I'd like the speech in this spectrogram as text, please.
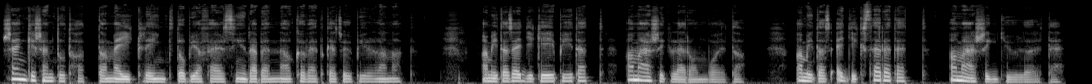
Senki sem tudhatta, melyik lényt dobja felszínre benne a következő pillanat. Amit az egyik épített, a másik lerombolta. Amit az egyik szeretett, a másik gyűlölte.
